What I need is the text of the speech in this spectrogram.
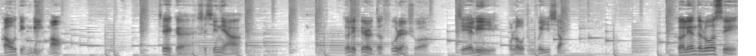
高顶礼帽。这个是新娘。”德里菲尔德夫人说，竭力不露出微笑。可怜的罗西。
